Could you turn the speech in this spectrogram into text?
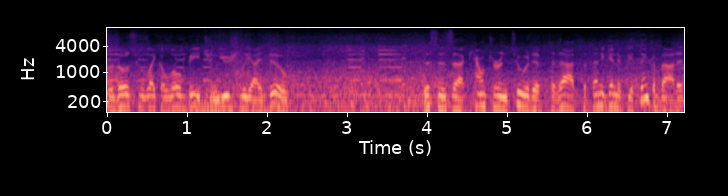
for those who like a low beach, and usually I do. This is uh, counterintuitive to that, but then again, if you think about it,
